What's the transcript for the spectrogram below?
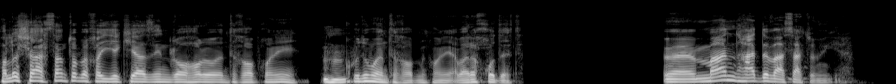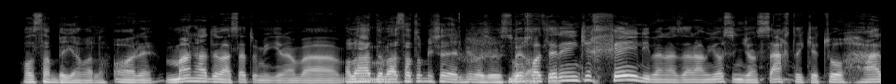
حالا شخصا تو بخوای یکی از این راه ها رو انتخاب کنی کدوم انتخاب می‌کنی؟ برای خودت. من حد وسط رو می‌گیرم. خواستم بگم الان. آره. من حد وسط رو می‌گیرم و حالا حد وسط رو میشه علمی راجع به صحبت خاطر. اینکه خیلی به نظرم یاسین جان سخته که تو هر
